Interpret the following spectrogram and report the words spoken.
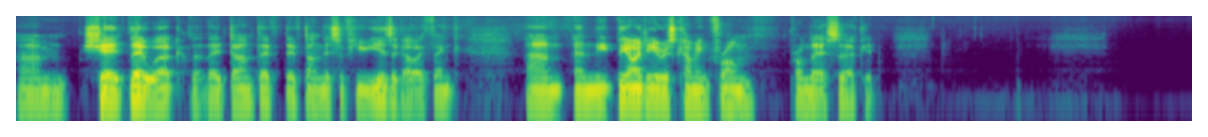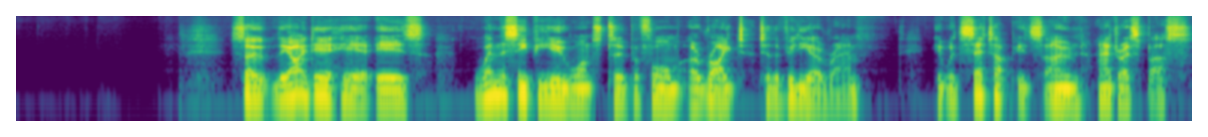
um, shared their work that they'd done. They've, they've done this a few years ago, I think. Um, and the, the idea is coming from, from their circuit. So the idea here is when the CPU wants to perform a write to the video RAM, it would set up its own address bus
